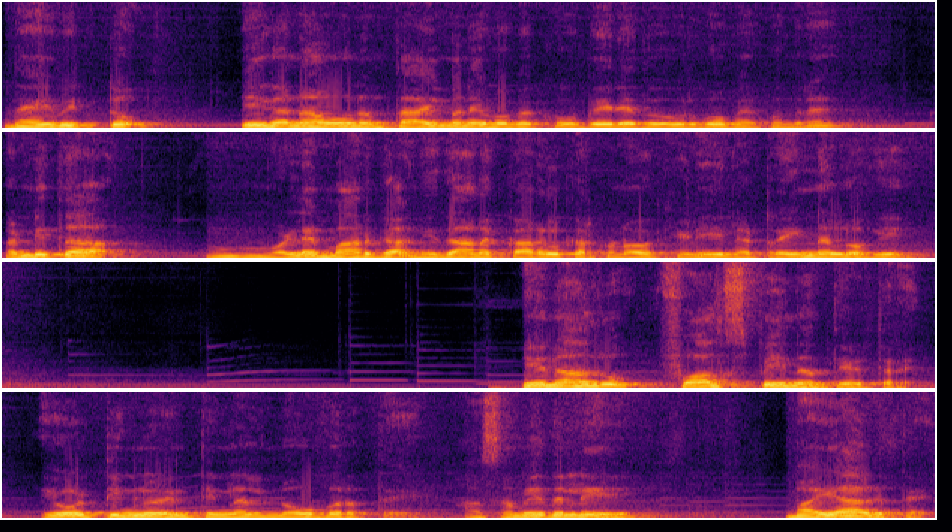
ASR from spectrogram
ದಯವಿಟ್ಟು ಈಗ ನಾವು ನಮ್ಮ ತಾಯಿ ಮನೆಗೆ ಹೋಗಬೇಕು ಬೇರೆದು ಊರಿಗೆ ಹೋಗಬೇಕು ಅಂದರೆ ಖಂಡಿತ ಒಳ್ಳೆ ಮಾರ್ಗ ನಿಧಾನ ಕಾರಲ್ಲಿ ಕರ್ಕೊಂಡು ಹೋಗಕ್ಕೆ ಹೇಳಿ, ಇಲ್ಲ ಟ್ರೈನಲ್ಲಿ ಹೋಗಿ ಏನಾದರೂ ಫಾಲ್ಸ್ ಪೇಯ್ನ್ ಅಂತ ಹೇಳ್ತಾರೆ. ಏಳು ತಿಂಗಳು, ಎಂಟು ತಿಂಗಳಲ್ಲಿ ನೋವು ಬರುತ್ತೆ. ಆ ಸಮಯದಲ್ಲಿ ಭಯ ಆಗುತ್ತೆ.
